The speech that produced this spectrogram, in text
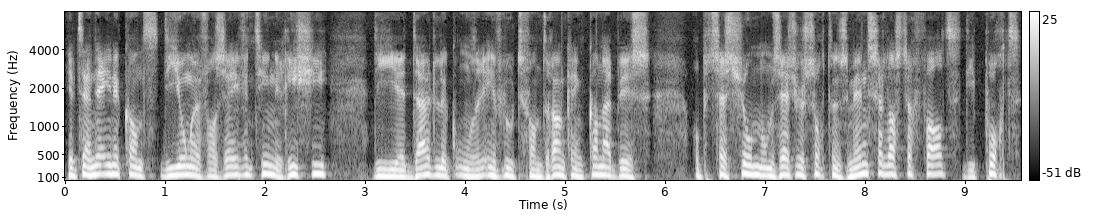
hebt aan de ene kant die jongen van 17, Rishi... die eh, duidelijk onder invloed van drank en cannabis... op het station om 6 uur s ochtends mensen lastig valt. Die pocht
